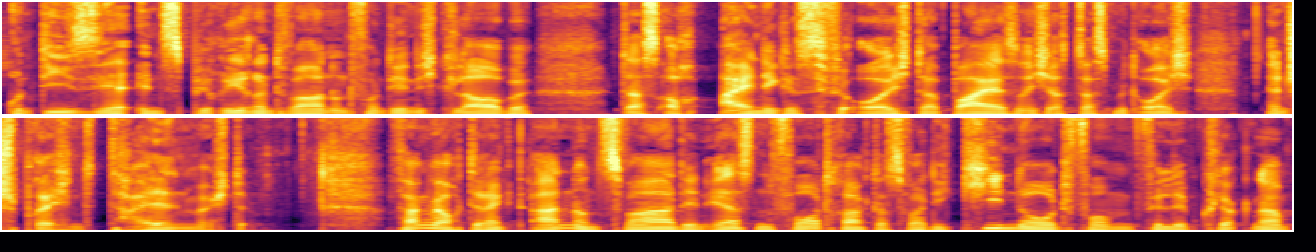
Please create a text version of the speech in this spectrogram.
und die sehr inspirierend waren und von denen ich glaube, dass auch einiges für euch dabei ist und ich das mit euch entsprechend teilen möchte. Fangen wir auch direkt an und zwar den ersten Vortrag, das war die Keynote vom Philipp Klöckner.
